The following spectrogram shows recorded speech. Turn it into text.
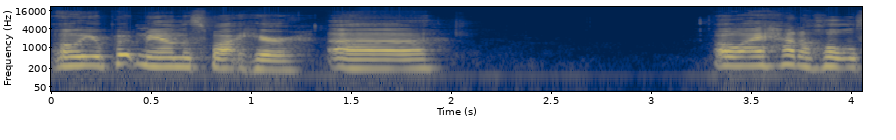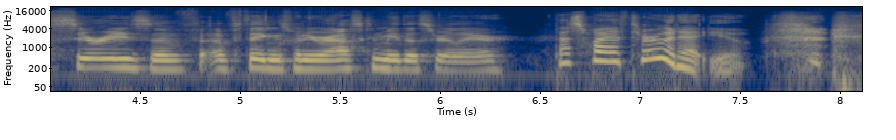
Oh, you're putting me on the spot here. Uh, oh, I had a whole series of, of things when you were asking me this earlier. That's why I threw it at you.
